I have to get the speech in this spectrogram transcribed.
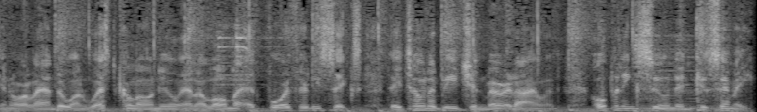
in Orlando on West Colonial and Aloma at 436, Daytona Beach and Merritt Island. Opening soon in Kissimmee.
